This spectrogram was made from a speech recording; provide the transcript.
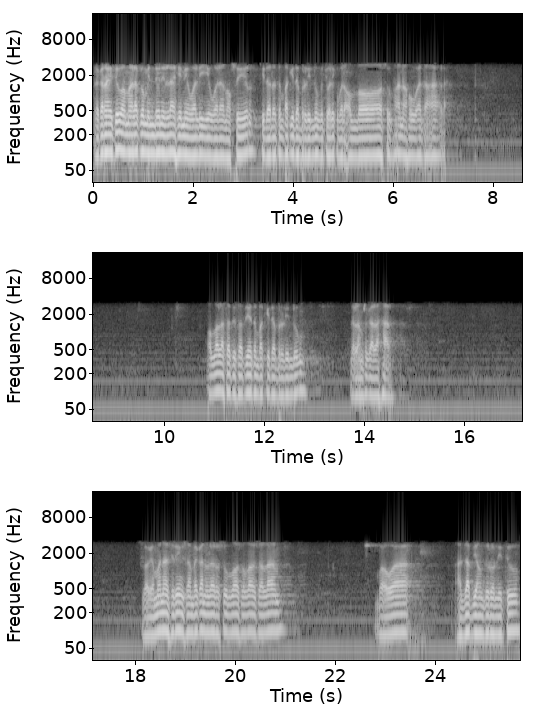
Oleh karena itu, wa malakum min dunillahi mi waliyyi wala nasir. Tidak ada tempat kita berlindung kecuali kepada Allah Subhanahu wa taala. Allah lah satu-satunya tempat kita berlindung dalam segala hal. Sebagaimana sering disampaikan oleh Rasulullah SAW bahwa azab yang turun itu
